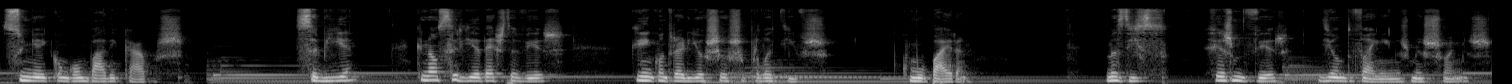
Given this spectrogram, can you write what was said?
sonhei com Gombad e Cabos Sabia que não seria desta vez que encontraria os seus superlativos, como o Byron. Mas isso fez-me ver de onde vêm os meus sonhos.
